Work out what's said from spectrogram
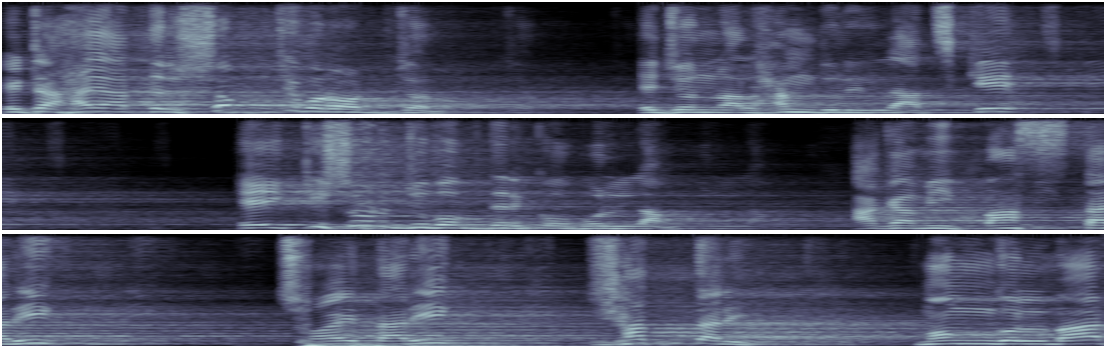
এটা হায়াতের সবচেয়ে বড় অর্জন। এজন্য আলহামদুলিল্লাহ আজকে এই কিশোর যুবকদেরকেও বললাম, আগামী পাঁচ তারিখ, ছয় তারিখ, সাত তারিখ, মঙ্গলবার,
